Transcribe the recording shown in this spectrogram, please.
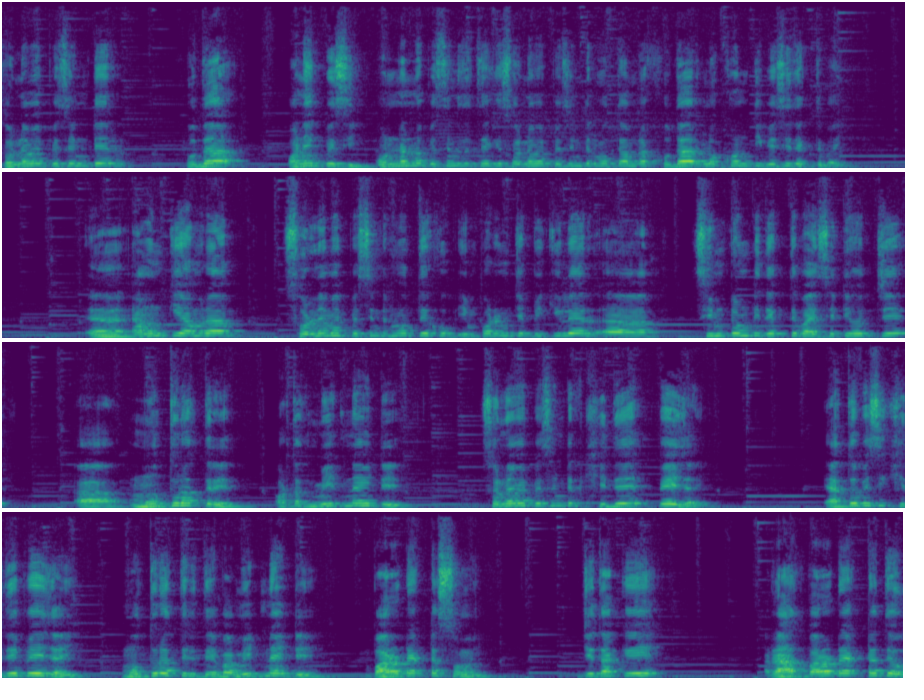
সরিনামের পেশেন্টের ক্ষুধা অনেক বেশি। অন্যান্য পেশেন্টদের থেকে সরিনামের পেশেন্টের মধ্যে আমরা ক্ষুধার লক্ষণটি বেশি দেখতে পাই। এমনকি আমরা সরিনামের পেশেন্টের মধ্যে খুব ইম্পর্টেন্ট যে পিকিউলিয়ার সিমটমটি দেখতে পাই সেটি হচ্ছে মধ্যরাত্রে অর্থাৎ মিড নাইটে সোনামের পেশেন্টের খিদে পেয়ে যায়। এত বেশি খিদে পেয়ে যায় মধ্যরাত্রিতে বা মিড নাইটে বারোটা একটার সময় যে তাকে রাত বারোটা একটাতেও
